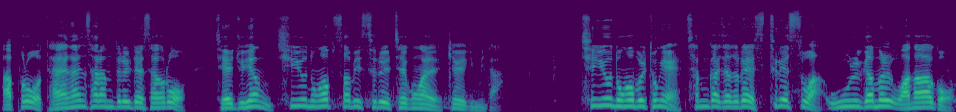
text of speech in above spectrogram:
앞으로 다양한 사람들을 대상으로 제주형 치유농업 서비스를 제공할 계획입니다. 치유농업을 통해 참가자들의 스트레스와 우울감을 완화하고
